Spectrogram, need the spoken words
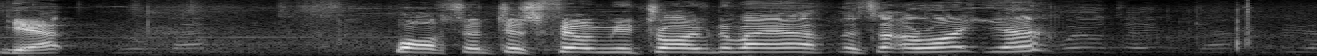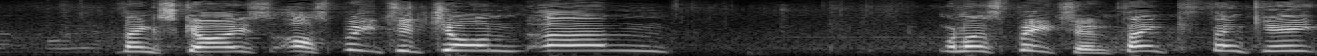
Yep. Well, so just film you driving away. uh, Is that all right? Yeah. Will do, yeah, do that for you. Thanks, guys. I'll speak to John um, when I speak to him. Thank, thank you.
